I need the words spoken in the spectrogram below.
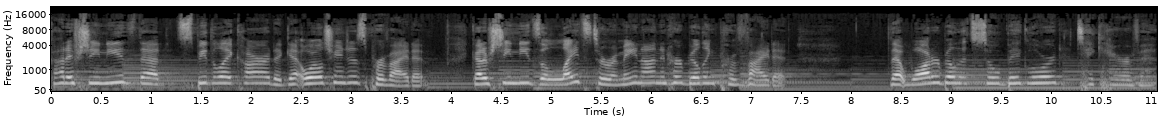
God, if she needs that speed the light car to get oil changes, provide it. God, if she needs the lights to remain on in her building, provide it. That water bill that's so big, Lord, take care of it.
